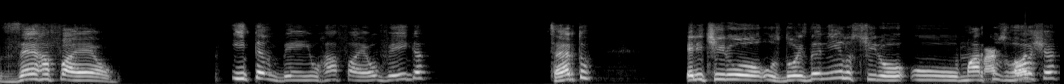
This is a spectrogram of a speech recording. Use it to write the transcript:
Zé Rafael e também o Rafael Veiga, certo? Ele tirou os dois Danilos, tirou o Marcos, Marcos Rocha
